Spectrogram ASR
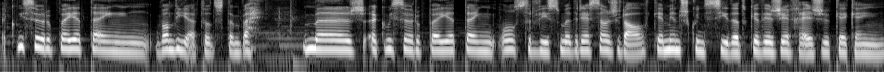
A Comissão Europeia tem. Bom dia a todos também mas a Comissão Europeia tem um serviço, uma direção-geral, que é menos conhecida do que a DG Régio, que é quem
